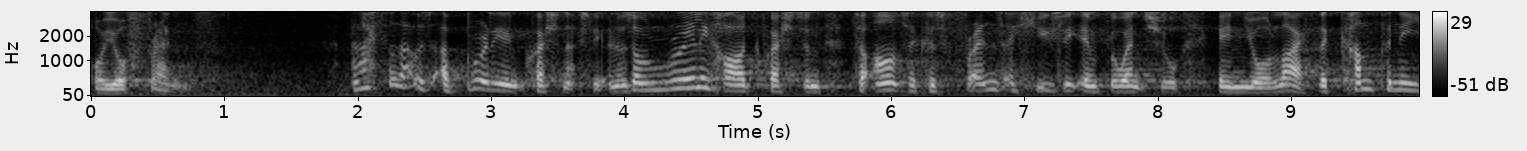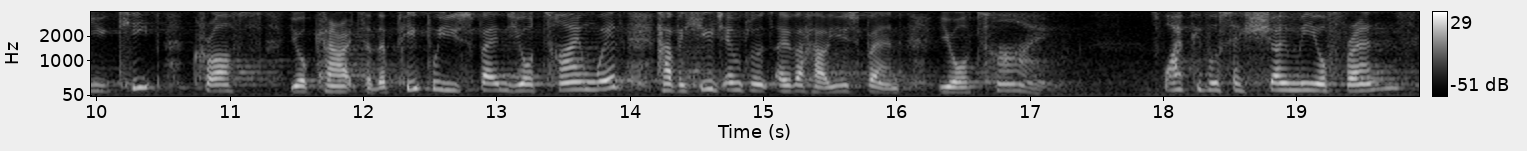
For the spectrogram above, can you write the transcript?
or your friends? And I thought that was a brilliant question, actually. And it was a really hard question to answer because friends are hugely influential in your life. The company you keep crafts your character. The people you spend your time with have a huge influence over how you spend your time. That's why people say, Show me your friends,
